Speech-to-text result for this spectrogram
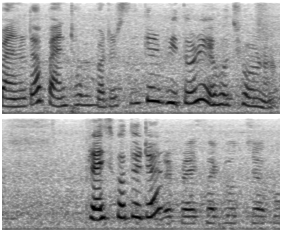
প্যান্টটা প্যান্ট হবে বাটার সিল্কের ভিতরে এ হচ্ছে ওড়না। প্রাইস কত এটা প্রাইস থাকবে হচ্ছে আপু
